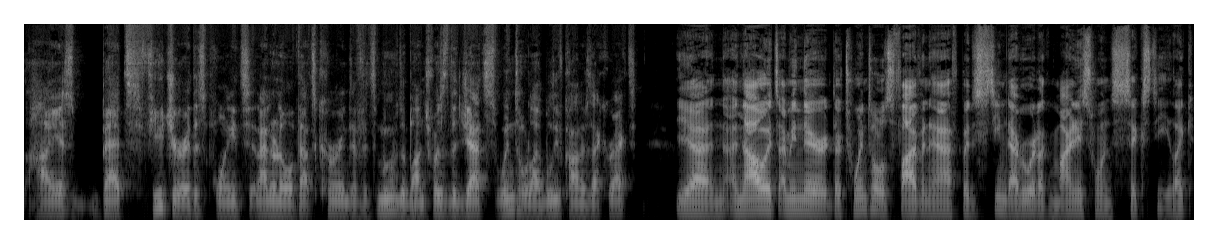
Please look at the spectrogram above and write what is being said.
highest bets future at this point, and I don't know if that's current, if it's moved a bunch, was the Jets win total. I believe, Connor, is that correct? Yeah, and now it's. I mean, their their twin totals five and a half, but it seemed everywhere like minus one sixty. Like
